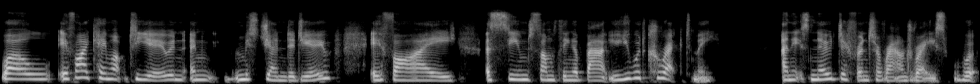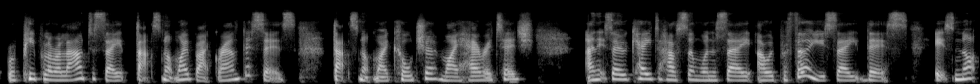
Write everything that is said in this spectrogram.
Well, if I came up to you and, and misgendered you, if I assumed something about you, you would correct me. And it's no different around race, where, people are allowed to say, that's not my background, this is. That's not my culture, my heritage. And it's okay to have someone say, I would prefer you say this. It's not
